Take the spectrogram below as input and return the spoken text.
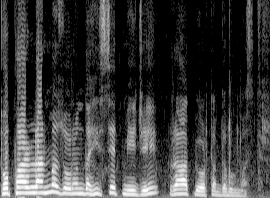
toparlanma zorunda hissetmeyeceği rahat bir ortamda bulmasıdır.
